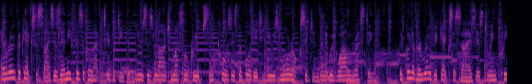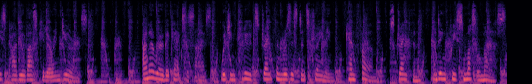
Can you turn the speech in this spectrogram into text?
Aerobic exercise is any physical activity that uses large muscle groups and causes the body to use more oxygen than it would while resting. The goal of aerobic exercise is to increase cardiovascular endurance. Anaerobic exercise, which includes strength and resistance training, can firm, strengthen, and increase muscle mass,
